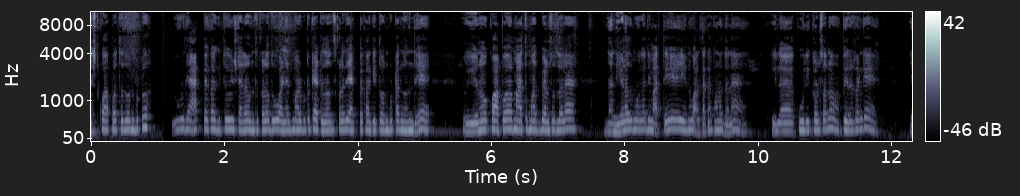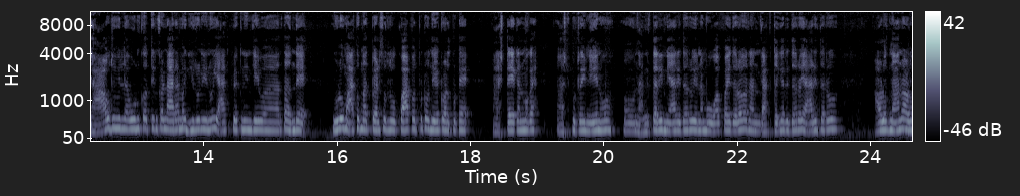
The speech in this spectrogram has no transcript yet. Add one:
ಎಷ್ಟು ಕ್ವಾಪತ್ತದು ಅಂದ್ಬಿಟ್ಟು ಇವ್ಳಿಗೆ ಯಾಕೆ ಬೇಕಾಗಿತ್ತು? ಇಷ್ಟೆಲ್ಲ ಅಂದ್ಕೊಳ್ಳೋದು ಒಳ್ಳೇದು ಮಾಡ್ಬಿಟ್ಟು ಕೆಟ್ಟದ್ದು ಅನ್ಸ್ಕೊಳ್ಳೋದು ಯಾಕೆ ಬೇಕಾಗಿತ್ತು ಅಂದ್ಬಿಟ್ಟು ಹಂಗೆ ಏನೋ ಕ್ವಾಪ ಮಾತು ಮಾತು ಬೆಳೆಸೋದ್ಲಲ್ಲ ನಾನು ಹೇಳೋದು ಮಗ ನಿಮ್ಮ ಅತ್ತೆ ಏನು ಹೊಲ್ತ ಕರ್ಕೊಂಡೋದನ? ಇಲ್ಲ ಕೂಲಿ ಕಳ್ಸೋನೋ ಬೇರೆರಂಗೆ ಯಾವುದೂ ಇಲ್ಲ, ಉಣ್ಕೊ, ತಿನ್ಕೊಂಡು ಆರಾಮಾಗಿ ಇರು ನೀನು, ಯಾಕೆ ಬೇಕು ನಿನಗೆ ಅಂತ ಅಂದೆ. ಇವಳು ಮಾತು ಮಾತು ಬೆಳೆಸೋದು ಕ್ವಾಪತ್ಬಿಟ್ಟು ಒಂದು ಏಟು ಹೊಡೆದ್ಬಿಟ್ಟೆ. ಅಷ್ಟೇ ಕಣ್ಮಗ ಅಷ್ಟು ಬಿಟ್ರೆ ಇನ್ನೇನು? ನನಗೆ ತರ ಇನ್ಯಾರಿದ್ದಾರೋ ನಮ್ಮ ಅಪ್ಪ ಇದ್ದಾರೋ ನನಗೆ ಇದ್ದಾರೋ ಯಾರಿದ್ದಾರೋ ಅವಳಿಗೆ ನಾನು ಅವಳು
